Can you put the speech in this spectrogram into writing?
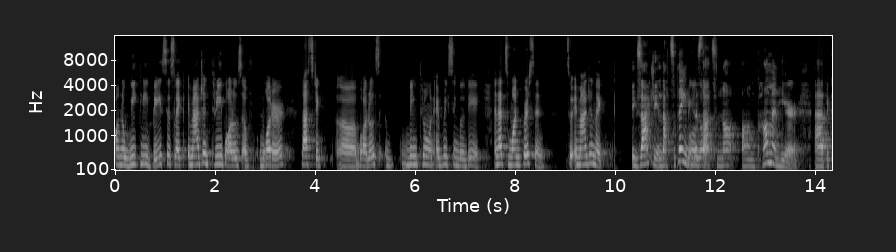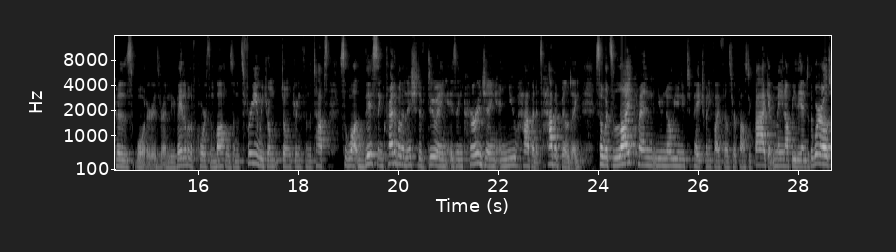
on a weekly basis like imagine three bottles of water plastic uh, bottles being thrown every single day and that's one person so imagine like Exactly, and that's the thing because that's not uncommon here. Uh, because water is readily available, of course, in bottles, and it's free, and we don't don't drink from the taps. So what this incredible initiative doing is encouraging a new habit. It's habit building. So it's like when you know you need to pay twenty five fils for a plastic bag. It may not be the end of the world,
